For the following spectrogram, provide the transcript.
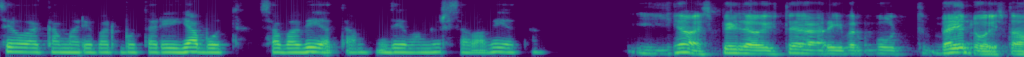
cilvēkam, arī varbūt arī jābūt savā vietā. Dievam ir sava vieta. Jā, es pieļauju, te arī varbūt veidojas tā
